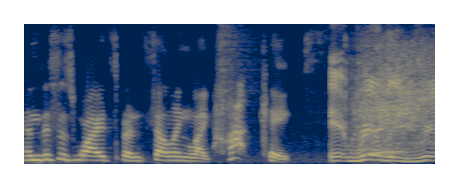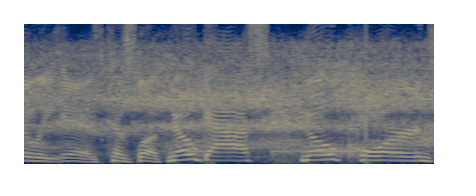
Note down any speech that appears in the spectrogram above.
And this is why it's been selling like hotcakes. It really, really is. Because look, no gas, no cords.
